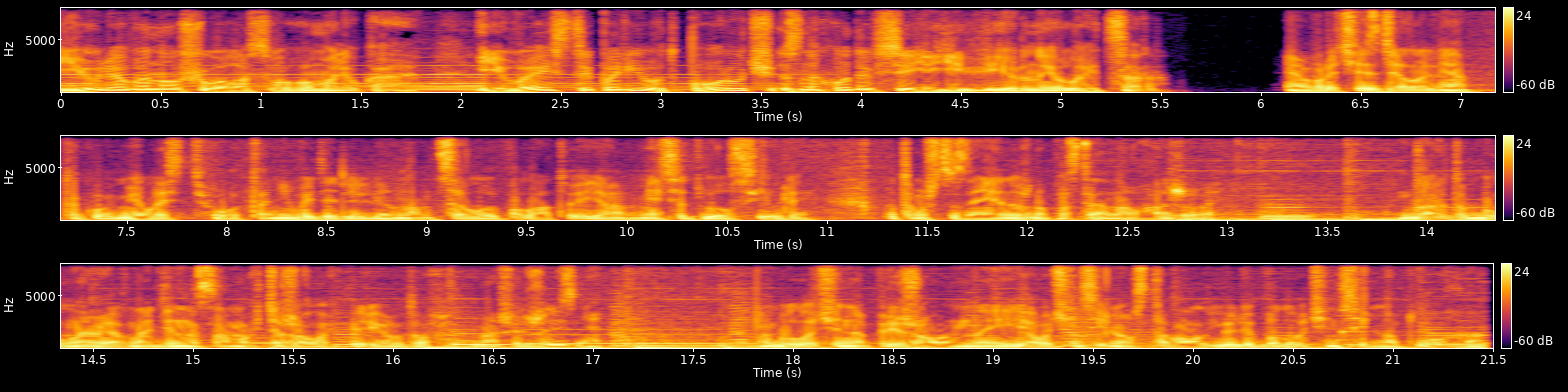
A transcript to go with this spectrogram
Юля виношувала свого малюка. І весь цей період поруч знаходився її вірний лицар. Врачи сделали такую милость, вот они выделили нам целую палату, и я месяц был с Юлей, потому что за ней нужно постоянно ухаживать. Да, это был, наверное, один из самых тяжелых периодов в нашей жизни. Был очень напряженный, я очень сильно уставал, Юле было очень сильно плохо.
